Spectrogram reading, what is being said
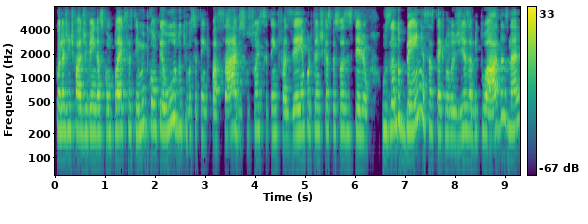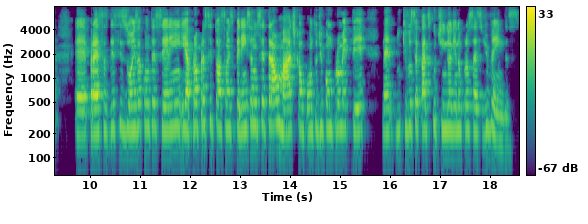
quando a gente fala de vendas complexas, tem muito conteúdo que você tem que passar, discussões que você tem que fazer, e é importante que as pessoas estejam usando bem essas tecnologias habituadas, né, é, para essas decisões acontecerem e a própria situação, a experiência não ser traumática ao ponto de comprometer né, do que você está discutindo ali no processo de vendas.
